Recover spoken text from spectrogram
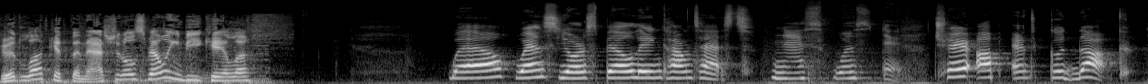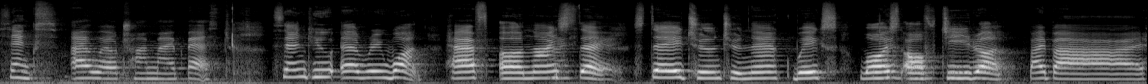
Good luck at the National Spelling Bee, Kayla. Well, when's your spelling contest? Next Wednesday. Cheer up and good luck. Thanks. I will try my best. Thank you, everyone. Have a nice day. Stay tuned to next week's Voice of Jiren. Bye bye.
